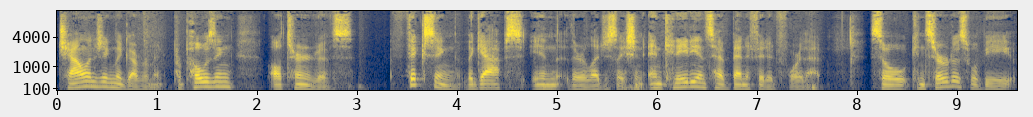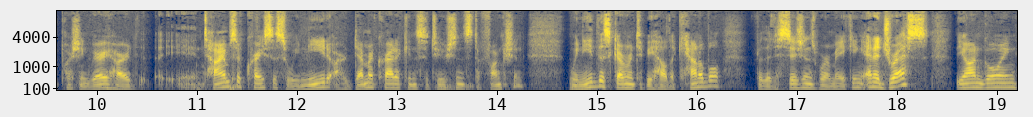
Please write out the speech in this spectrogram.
challenging the government, proposing alternatives, fixing the gaps in their legislation, and Canadians have benefited for that. So conservatives will be pushing very hard in times of crisis. We need our democratic institutions to function. We need this government to be held accountable for the decisions we're making and address the ongoing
